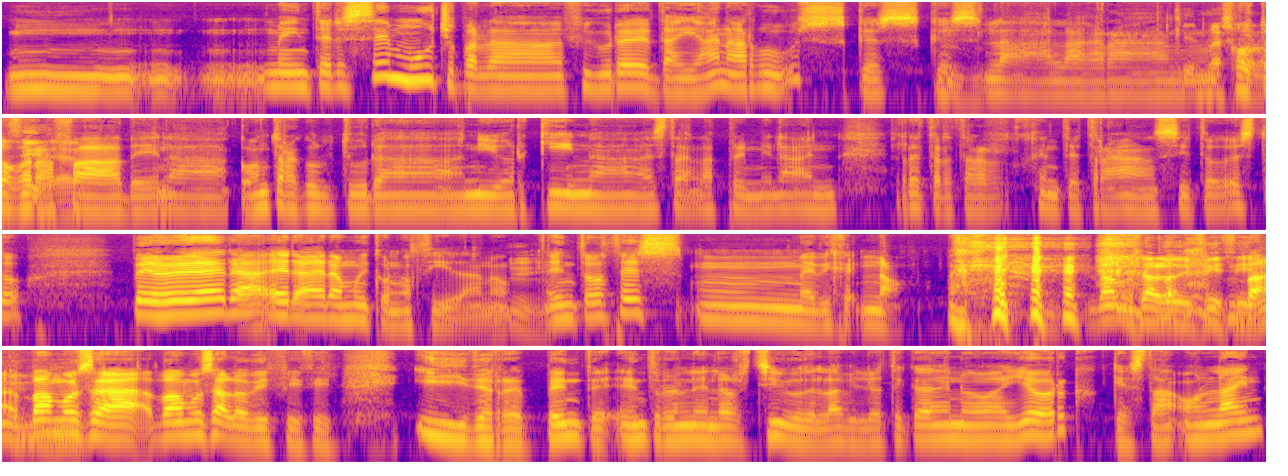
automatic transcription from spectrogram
mm, me interesé mucho por la figura de Diane Arbus, que es, que es la, la gran fotógrafa de la contracultura neoyorquina, está la primera en retratar gente trans y todo esto, pero era, era, era muy conocida, ¿no? Mm. Entonces mm, me dije, no. vamos a lo difícil. vamos, a, vamos a lo difícil. Y de repente entro en el archivo de la Biblioteca de Nueva York, que está online,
